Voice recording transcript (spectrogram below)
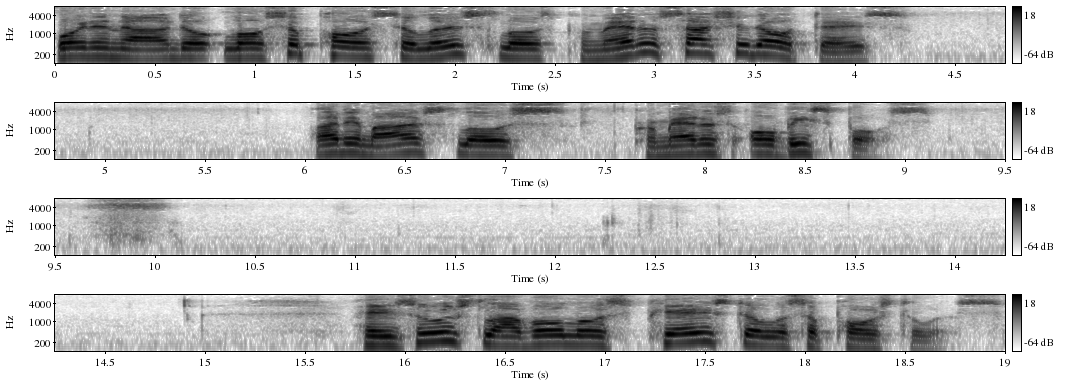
Ordenando los apóstoles, los primeros sacerdotes, además los primeros obispos. Jesús lavó los pies de los apóstoles,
